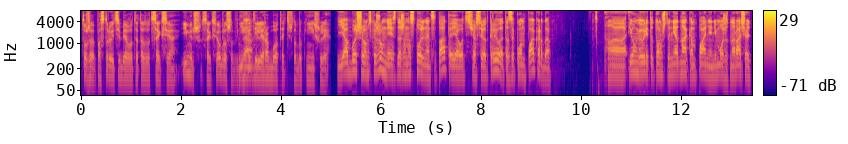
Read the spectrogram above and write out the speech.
тоже построить себе вот этот вот секси-имидж, секси-образ, чтобы в ней да. хотели работать, чтобы к ней шли. Я больше вам скажу, у меня есть даже настольная цитата, я вот сейчас ее открыл, это закон Паккарда. А, и он говорит о том, что ни одна компания не может наращивать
